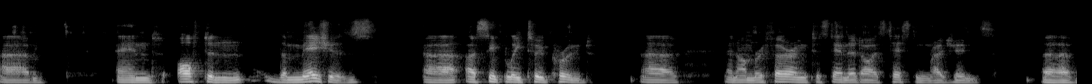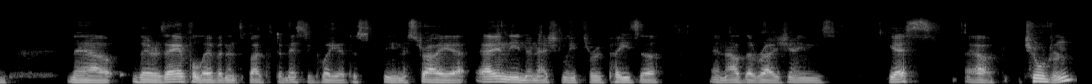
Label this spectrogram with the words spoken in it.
um, and often the measures uh, are simply too crude. Uh, and I'm referring to standardized testing regimes. Um, now, there is ample evidence both domestically in Australia and internationally through PISA and other regimes. Yes, our children,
